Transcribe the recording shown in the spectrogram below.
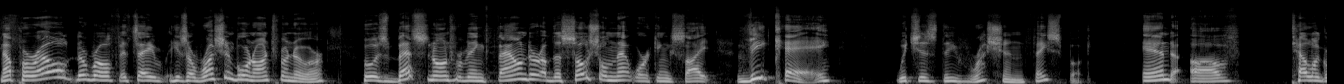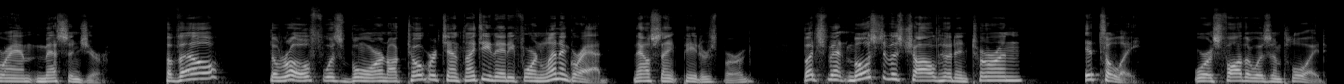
Now, Pavel Durov, it's a he's a Russian-born entrepreneur who is best known for being founder of the social networking site VK, which is the Russian Facebook, and of Telegram Messenger. Pavel Durov was born October 10, 1984, in Leningrad, now St. Petersburg, but spent most of his childhood in Turin, Italy, where his father was employed.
